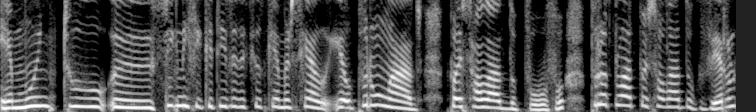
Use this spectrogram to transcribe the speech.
é muito eh, significativa daquilo que é Marcelo. Ele, por um lado, põe-se ao lado do povo, por outro lado, põe-se ao lado do governo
